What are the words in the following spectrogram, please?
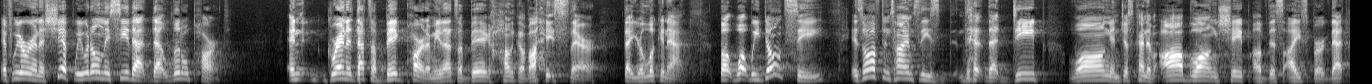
if we were in a ship, we would only see that, that little part. And granted, that's a big part. I mean, that's a big hunk of ice there that you're looking at. But what we don't see is oftentimes these, that, that deep, long, and just kind of oblong shape of this iceberg that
